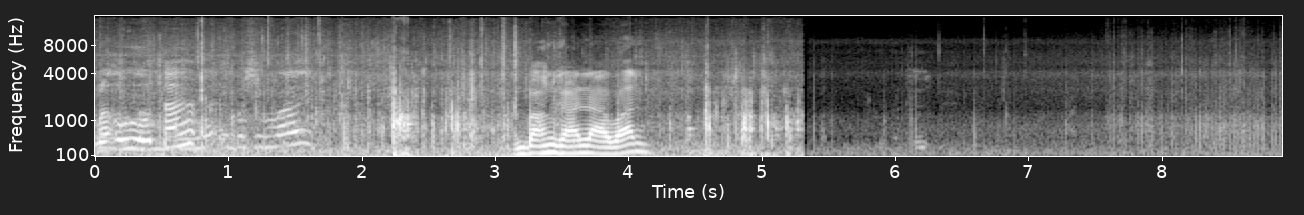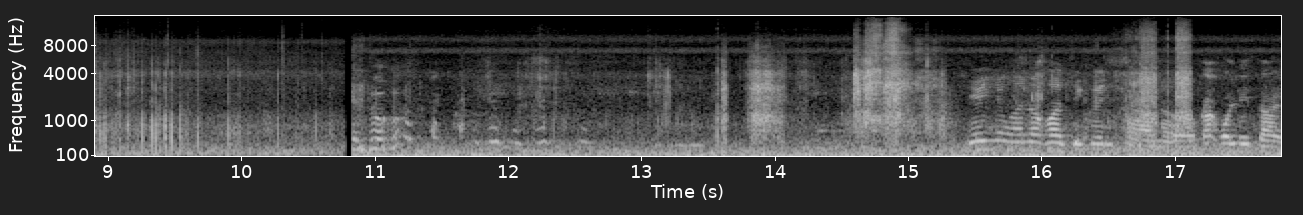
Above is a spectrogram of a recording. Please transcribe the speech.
Mauuta. Iba si Mike. ba ang galawan Yun yung ano, consequence na ano. Kakulitan.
